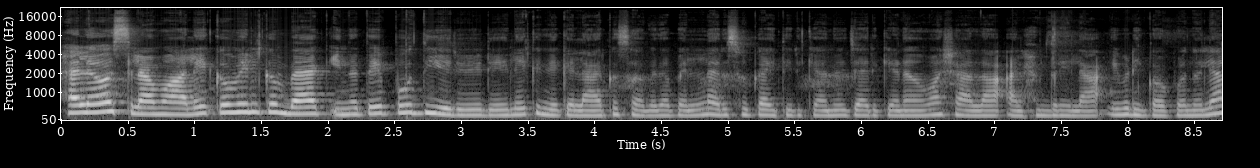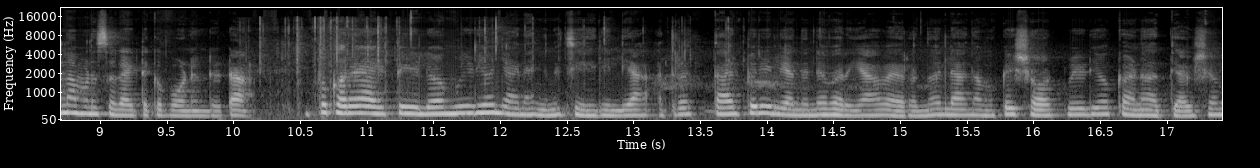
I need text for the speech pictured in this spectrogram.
ഹലോ അസ്സാം വലൈക്കും വെൽക്കം ബാക്ക് ഇന്നത്തെ പുതിയൊരു വീഡിയോയിലേക്ക് നിങ്ങൾക്ക് എല്ലാവർക്കും സ്വാഗതം. അപ്പോൾ എല്ലാവരും സുഖമായിട്ടിരിക്കുകയെന്ന് വിചാരിക്കുകയാണ്. മാഷാല്ല അലഹമില്ല ഇവിടെയും കുഴപ്പമൊന്നുമില്ല. നമ്മൾ സുഖമായിട്ടൊക്കെ പോകുന്നുണ്ട് കേട്ടോ ഇപ്പോൾ കുറേ ആയിട്ട് ലോങ് വീഡിയോ ഞാൻ അങ്ങനെ ചെയ്തില്ല. അത്ര താല്പര്യമില്ല എന്ന് തന്നെ പറയാം. വേറെ ഒന്നുമില്ല നമുക്ക് ഷോർട്ട് വീഡിയോക്കാണ് അത്യാവശ്യം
